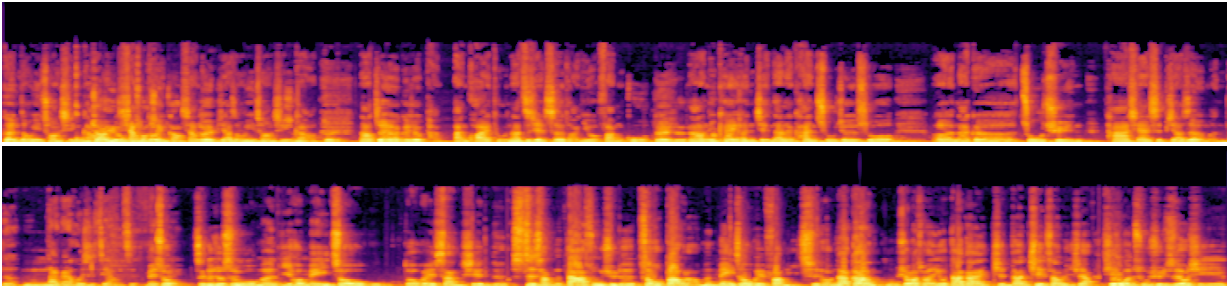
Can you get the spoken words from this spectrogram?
更容易创新高，相对相对，相对比较容易创新高。对。然后最后一个就板板块图，嗯、那之前社团也有放过。对对对。然后你可以很简单的看出，就是说，呃，哪个族群它现在是比较热门的，嗯，大概会是这样子。没错，这个就是我们以后每一周五都会上线的市场的大数据的周报啦。我们每一周会放一次哦。那刚刚股票传有大概简单介绍了一下，贴文出去之后，其实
